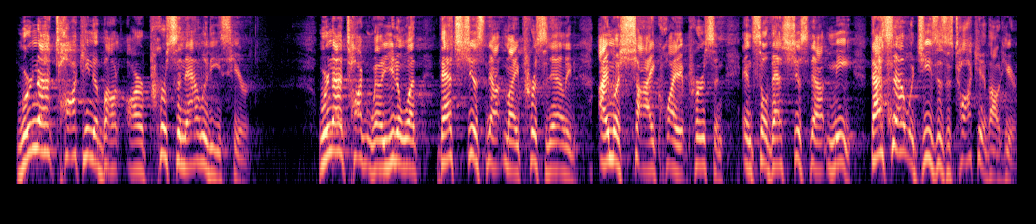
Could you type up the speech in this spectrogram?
We're not talking about our personalities here. We're not talking, well, you know what? That's just not my personality. I'm a shy, quiet person, and so that's just not me. That's not what Jesus is talking about here.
